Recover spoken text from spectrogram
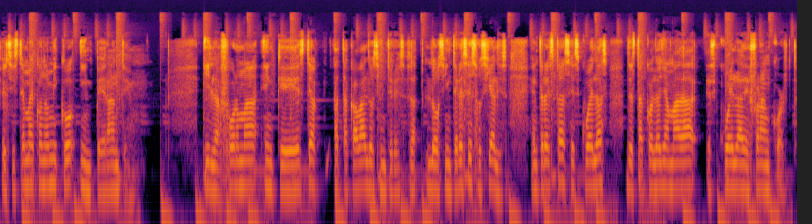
el sistema económico imperante y la forma en que éste atacaba los intereses, los intereses sociales. Entre estas escuelas destacó la llamada Escuela de Frankfurt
